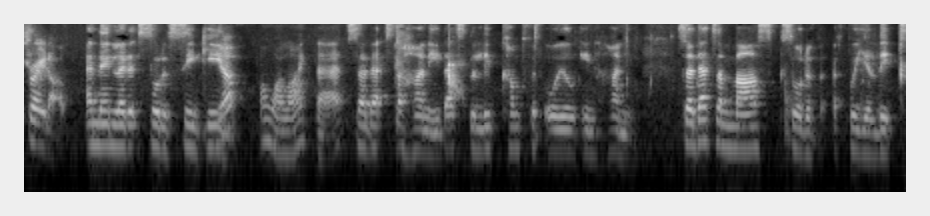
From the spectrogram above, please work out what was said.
straight up and then let it sort of sink in. Yep. Oh, I like that. So that's the honey. That's the lip comfort oil in honey. So that's a mask sort of for your lips.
